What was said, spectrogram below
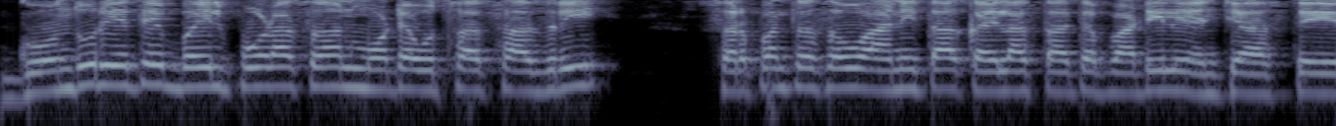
गोंदूर येथे बैलपोळा सण मोठ्या उत्साहात साजरी. सरपंच सौ अनिता कैलास तात्या पाटील यांच्या हस्ते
